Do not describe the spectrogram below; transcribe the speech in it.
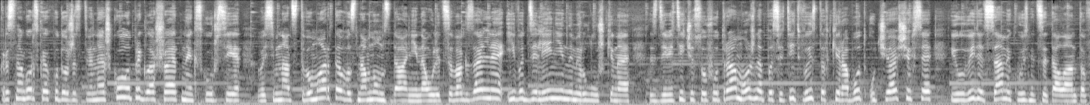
Красногорская художественная школа приглашает на экскурсии. 18 марта в основном здании на улице Вокзальная и в отделении на Мерлушкина. С 9 часов утра можно посетить выставки работ учащихся и увидеть сами кузницы талантов.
